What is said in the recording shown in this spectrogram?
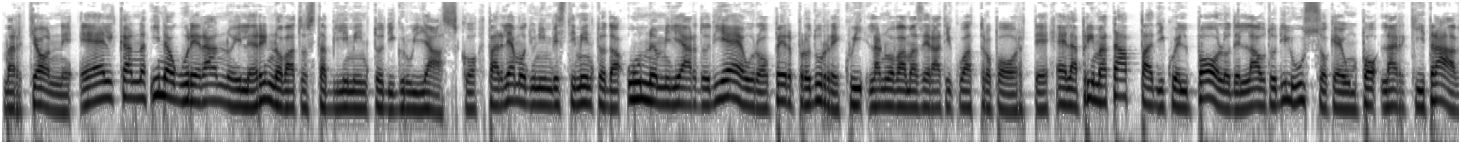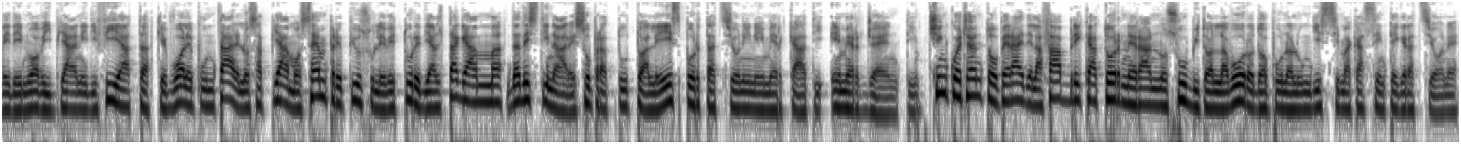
Marchionne e Elkan, inaugureranno il rinnovato stabilimento di Grugliasco. Parliamo di un investimento da un miliardo di euro per produrre qui la nuova Maserati quattro porte. È la prima tappa di quel polo dell'auto di lusso che è un po' l'architrave dei nuovi piani di Fiat, che vuole puntare, lo sappiamo, sempre più sulle vetture di alta gamma da destinare soprattutto alle esportazioni nei mercati mercati emergenti. 500 operai della fabbrica torneranno subito al lavoro dopo una lunghissima cassa integrazione.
